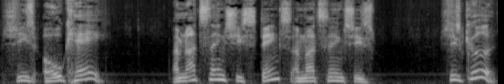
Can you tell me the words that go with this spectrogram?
She's okay. I'm not saying she stinks. I'm not saying she's she's good.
